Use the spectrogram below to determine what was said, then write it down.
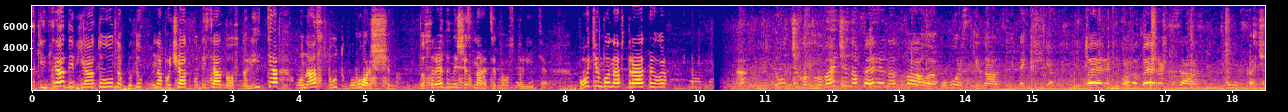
з кінця 9-го на, початку 10-го століття у нас тут Угорщина до середини 16 століття. Потім вона втратила от Чехословаччина переназвала угорські назви, такі як Берег, Берег, Зас, Мукач.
